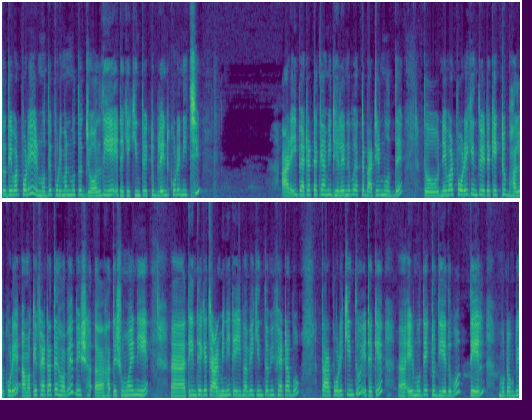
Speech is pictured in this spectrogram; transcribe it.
তো দেওয়ার পরে এর মধ্যে পরিমাণ মতো জল দিয়ে এটাকে কিন্তু একটু ব্লেন্ড করে নিচ্ছি। আর এই ব্যাটারটাকে আমি ঢেলে নেব একটা বাটির মধ্যে। তো নেবার পরে কিন্তু এটাকে একটু ভালো করে আমাকে ফেটাতে হবে। বেশ হাতে সময় নিয়ে তিন থেকে চার মিনিট এইভাবেই কিন্তু আমি ফেটাবো। তারপরে কিন্তু এটাকে এর মধ্যে একটু দিয়ে দেবো তেল। মোটামুটি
